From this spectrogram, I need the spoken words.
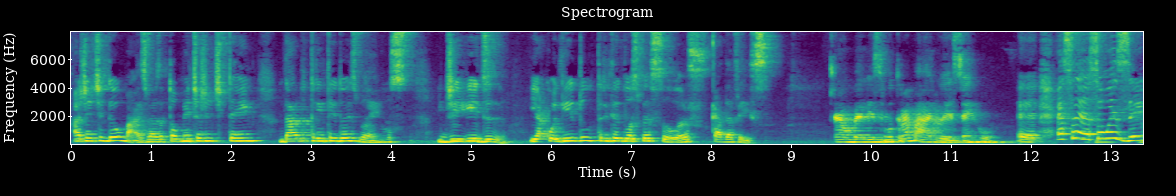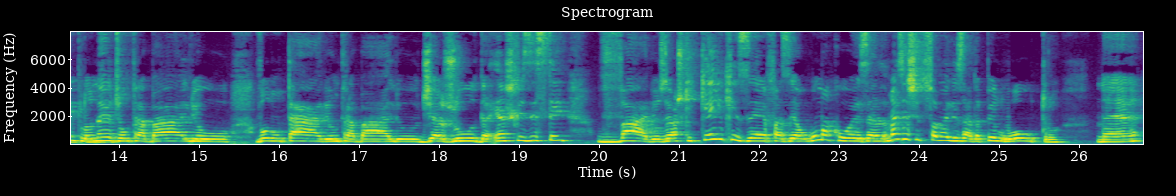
a gente deu mais, mas atualmente a gente tem dado 32 banhos de, e, de, e acolhido 32 pessoas cada vez. É um belíssimo trabalho esse, hein, Rô? É, essa, essa é um exemplo né, de um trabalho voluntário, um trabalho de ajuda. Eu acho que existem vários. Eu acho que quem quiser fazer alguma coisa mais institucionalizada pelo outro, né?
